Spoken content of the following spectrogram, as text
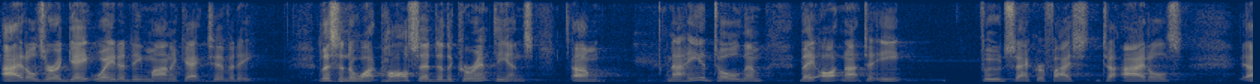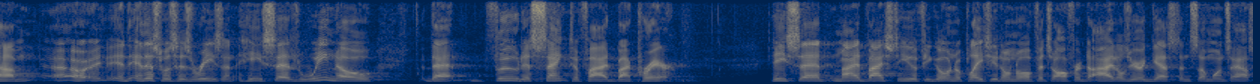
idols are a gateway to demonic activity. Listen to what Paul said to the Corinthians. Um, now, he had told them they ought not to eat food sacrificed to idols. Um, uh, and, and this was his reason. He says, We know that food is sanctified by prayer. He said, My advice to you if you go into a place you don't know if it's offered to idols, you're a guest in someone's house,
